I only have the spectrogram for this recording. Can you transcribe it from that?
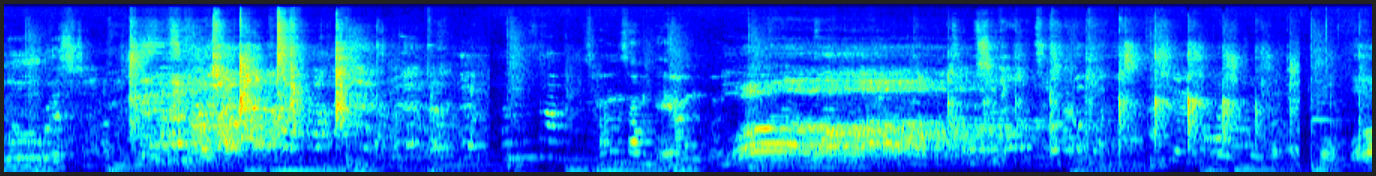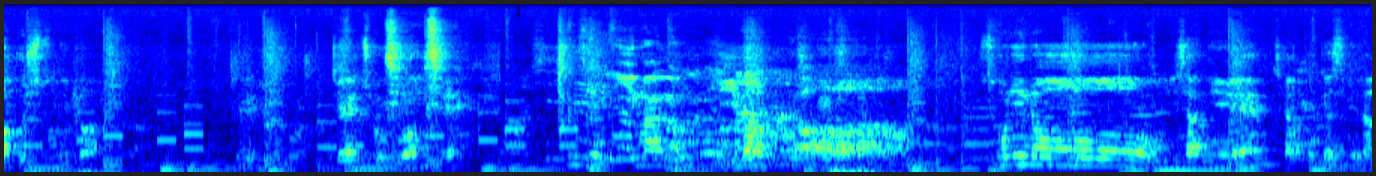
누구 그랬어? 아? 산삼 배양근. 와. 뭐, 뭐 갖고 싶습니까? 제일 좋은 거. 제일 좋은 거? 네. 신세계 2만 원. 2만 원. 야. 손인호 이사님 제가 뽑겠습니다.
